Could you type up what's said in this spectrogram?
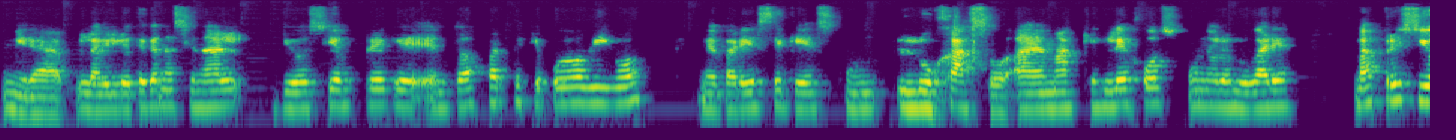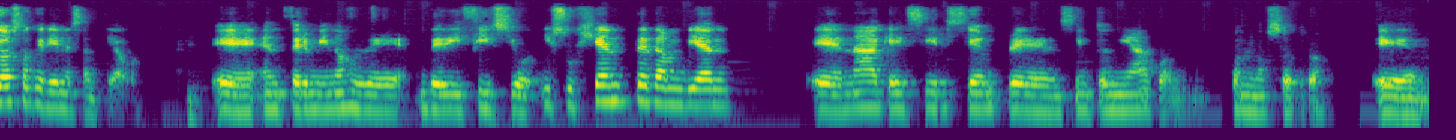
mira, la Biblioteca Nacional, yo siempre que en todas partes que puedo digo, me parece que es un lujazo. Además que es lejos uno de los lugares más precioso que tiene Santiago eh, en términos de, edificio. Y su gente también, eh, nada que decir, siempre en sintonía con, con nosotros. Eh,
